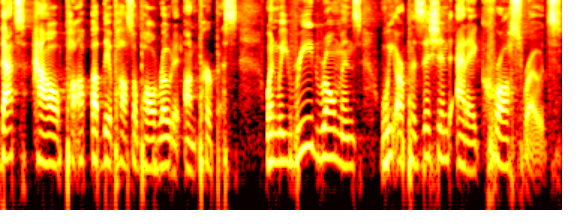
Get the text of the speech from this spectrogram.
That's how uh, the Apostle Paul wrote it on purpose. When we read Romans, we are positioned at a crossroads.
